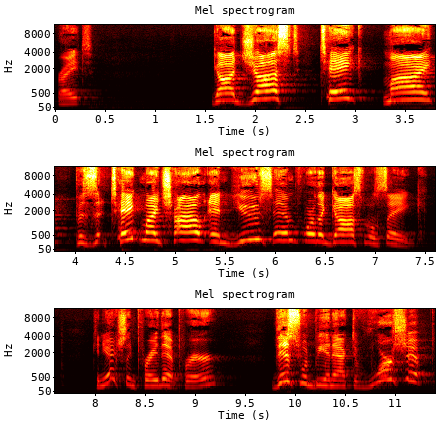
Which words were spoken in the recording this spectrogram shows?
right? God, just take my take my child and use him for the gospel's sake. Can you actually pray that prayer? This would be an act of worship.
